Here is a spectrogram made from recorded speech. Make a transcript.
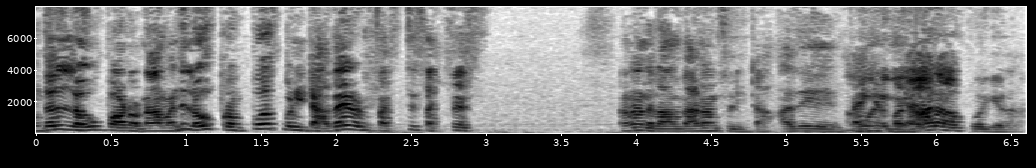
முதல் லவ் பாடம். நான் வந்து லவ் ப்ரப்போஸ் பண்ணிட்டேன். அதான் என்னோட ஃபர்ஸ்ட் சக்சஸ் ஆனா அந்த நான் வேணாம்னு சொல்லிட்டான் அது பயங்கரமா யாரா போகிறான்.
